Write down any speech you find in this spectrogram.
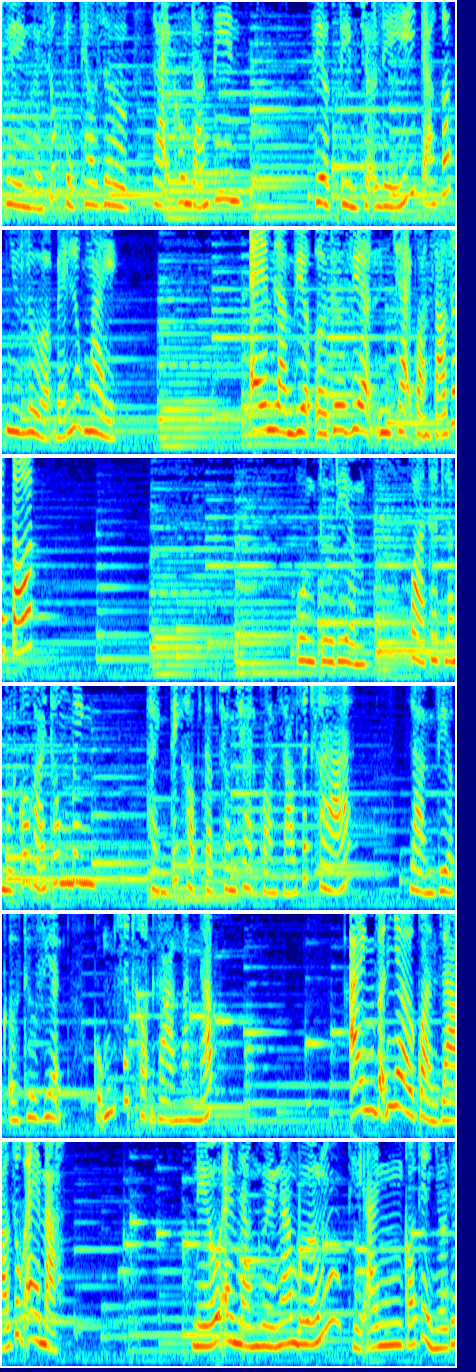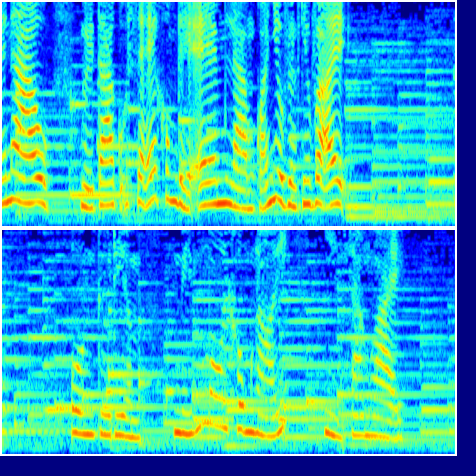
Thuê người giúp việc theo giờ lại không đáng tin. Việc tìm trợ lý đã gấp như lửa bén lông mày. Em làm việc ở thư viện trại quản giáo rất tốt. Uông Tư Điểm quả thật là một cô gái thông minh, thành tích học tập trong trại quản giáo rất khá, làm việc ở thư viện cũng rất gọn gàng ngăn nắp. Anh vẫn nhờ quản giáo giúp em à? Nếu em là người ngang bướng thì anh có thể nhớ thế nào, người ta cũng sẽ không để em làm quá nhiều việc như vậy. Uông Tư Điểm mím môi không nói, nhìn ra ngoài.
